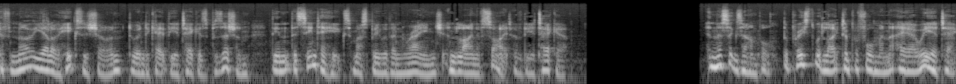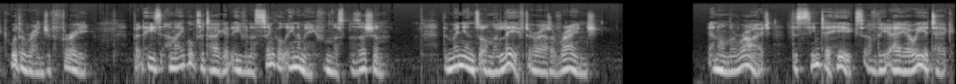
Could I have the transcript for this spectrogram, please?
If no yellow hex is shown to indicate the attacker's position, then the centre hex must be within range and line of sight of the attacker. In this example, the priest would like to perform an AoE attack with a range of 3, but he's unable to target even a single enemy from this position. The minions on the left are out of range, and on the right, the centre hex of the AoE attack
